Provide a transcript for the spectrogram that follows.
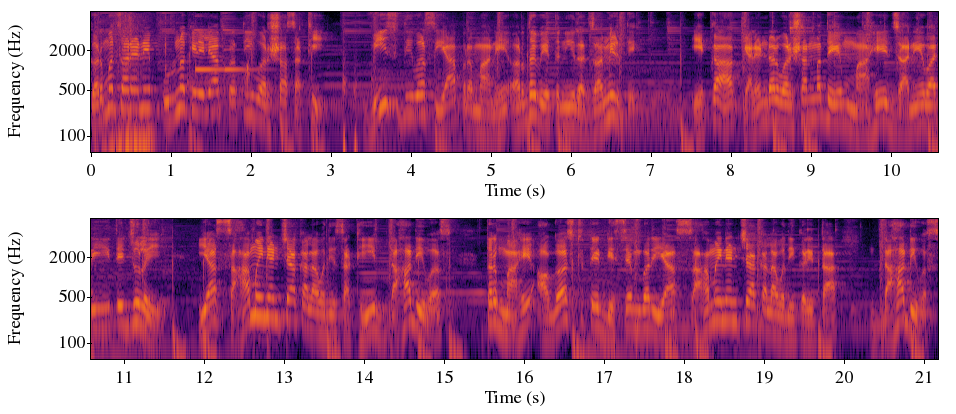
कर्मचाऱ्याने पूर्ण केलेल्या प्रतिवर्षासाठी वीस दिवस याप्रमाणे अर्धवेतनी रजा मिळते. एका कॅलेंडर वर्षांमध्ये माहे जानेवारी ते जुलै या सहा महिन्यांच्या कालावधीसाठी दहा दिवस तर माहे ऑगस्ट ते डिसेंबर या सहा महिन्यांच्या कालावधीकरिता दहा दिवस.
